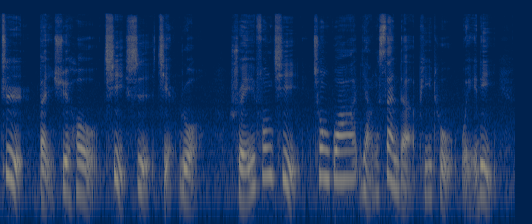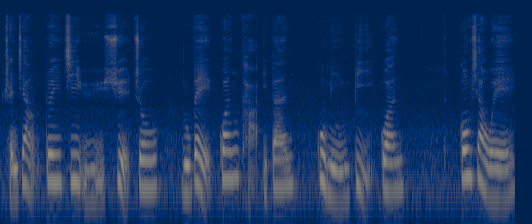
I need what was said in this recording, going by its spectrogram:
至本穴后气势减弱，随风气冲刮扬散的脾土为例，沉降堆积于穴周，如被关卡一般，故名闭关。功效为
